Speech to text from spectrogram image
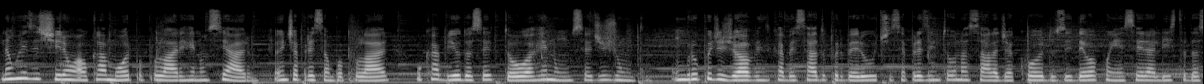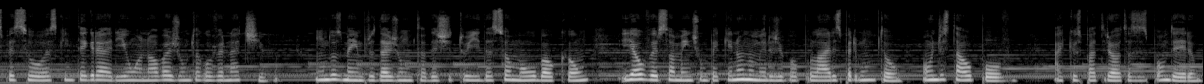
não resistiram ao clamor popular e renunciaram. Ante a pressão popular, o cabildo aceitou a renúncia de junta. Um grupo de jovens encabeçado por Beruti se apresentou na sala de acordos e deu a conhecer a lista das pessoas que integrariam a nova junta governativa. Um dos membros da junta destituída somou o balcão e, ao ver somente um pequeno número de populares, perguntou: Onde está o povo? A que os patriotas responderam:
